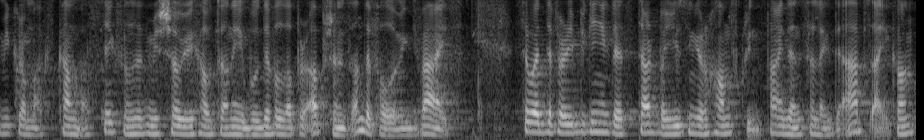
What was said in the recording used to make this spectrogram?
Micromax Canvas 6 and let me show you how to enable developer options on the following device. So at the very beginning let's start by using your home screen. Find and select the apps icon.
